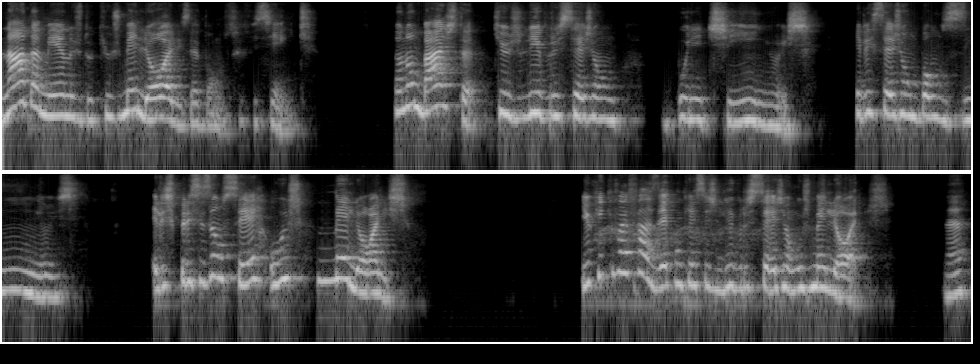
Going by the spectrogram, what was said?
nada menos do que os melhores é bom o suficiente. Então, não basta que os livros sejam bonitinhos, eles sejam bonzinhos, eles precisam ser os melhores. E o que, que vai fazer com que esses livros sejam os melhores? Né?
